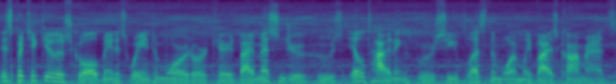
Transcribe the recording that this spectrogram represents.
This particular scroll made its way into Mordor carried by a messenger whose ill tidings were received less than warmly by his comrades.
